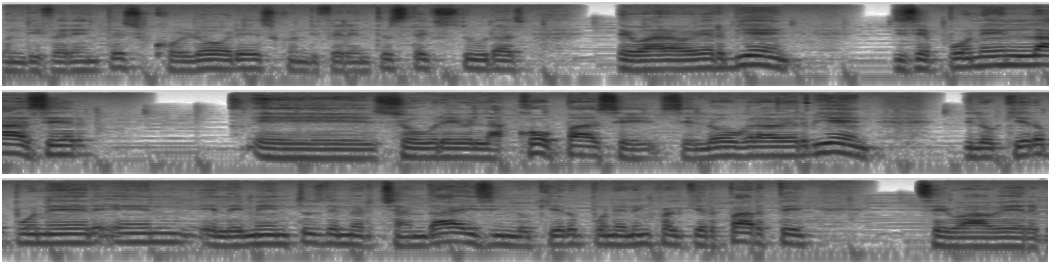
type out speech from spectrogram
con diferentes colores, con diferentes texturas, se va a ver bien. Si se pone en láser eh, sobre la copa, se, se logra ver bien. Si lo quiero poner en elementos de merchandising, lo quiero poner en cualquier parte, se va a ver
